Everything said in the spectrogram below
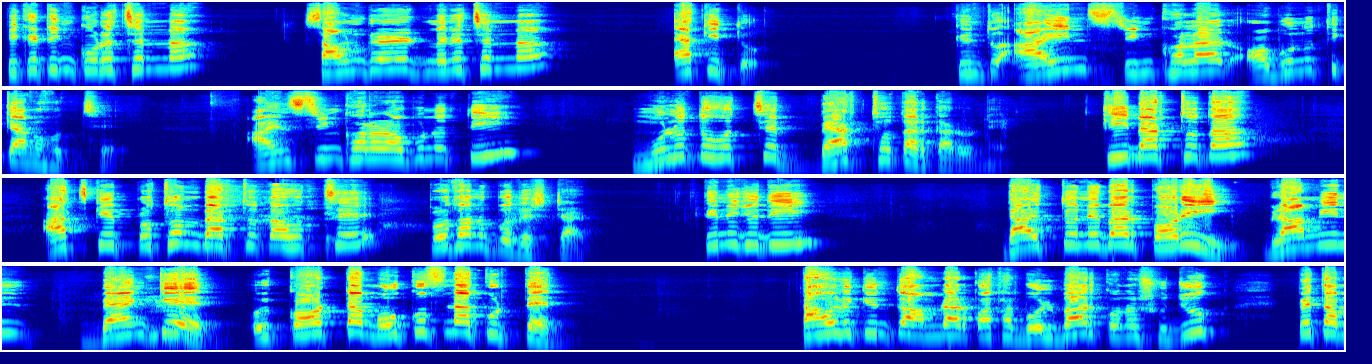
পিকেটিং করেছেন না? সাউন্ড গ্রেনেড মেরেছেন না? একই তো। কিন্তু আইন শৃঙ্খলার অবনতি কেন হচ্ছে? আইন শৃঙ্খলার অবনতি মূলত হচ্ছে ব্যর্থতার কারণে। কি ব্যর্থতা? আজকে প্রথম ব্যর্থতা হচ্ছে প্রধান উপদেষ্টার। তিনি যদি দায়িত্ব নেবার পরেই গ্রামীণ ব্যাংকের ওই করটা মৌকুফ না করতেন, তাহলে কিন্তু আমরা আর কথা বলবার কোনো সুযোগ পেতাম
